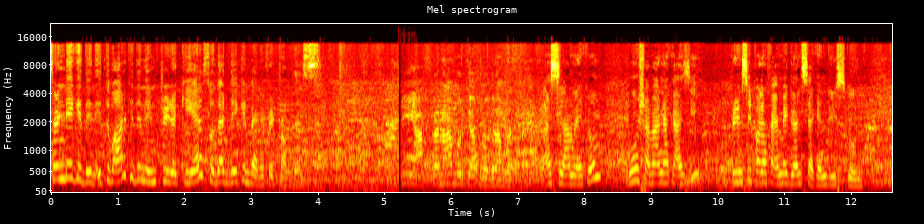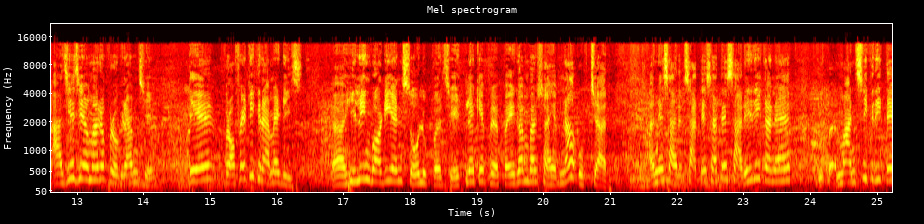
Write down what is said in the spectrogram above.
संडे के दिन इतवार के दिन एंट्री रखी है so that they can benefit from this आपका नाम और क्या प्रोग्राम रखा है? असलकुम हूँ Shabana Kazi principal of M A girls secondary school આજે જે અમારો પ્રોગ્રામ છે, તે prophetic remedies healing body and soul ઉપર છે. એટલે કે પૈગંબર સાહેબના ઉપચાર. અને સાથે સાથે શારીરિક અને માનસિક રીતે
